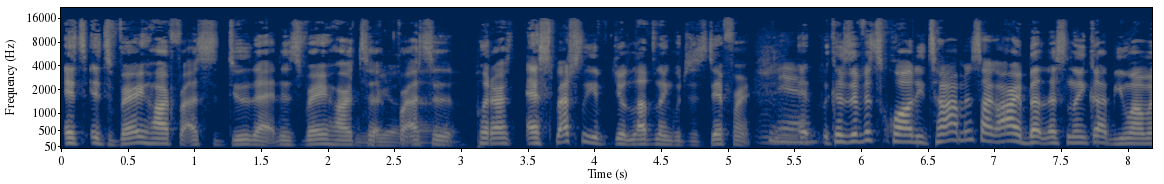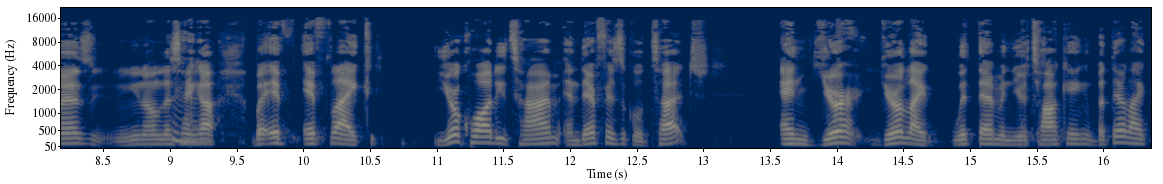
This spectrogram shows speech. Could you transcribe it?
it's it's very hard for us to do that, and it's very hard to Real for us to put our, especially if your love language is different. Yeah. It- because if it's quality time, it's like, all right, but let's link up. You want man, you know, let's hang Mhm. out. But if if like your quality time and their physical touch, and you're you're like with them and you're talking, but they're like,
